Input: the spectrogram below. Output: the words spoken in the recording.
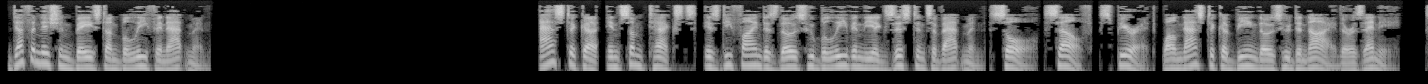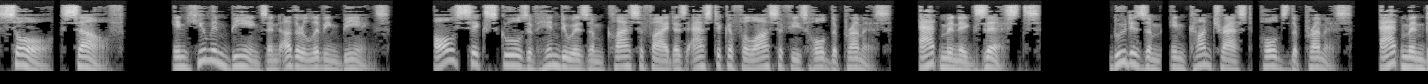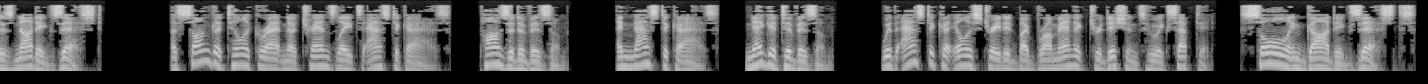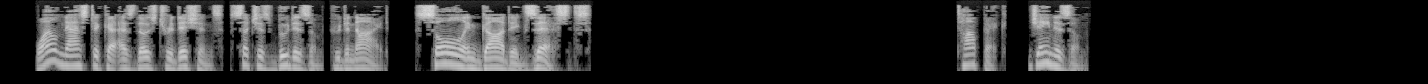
Definition based on belief in Atman Astika, in some texts, is defined as those who believe in the existence of Atman soul, self, spirit, while Nastika being those who deny there is any soul, self in human beings and other living beings. All six schools of Hinduism classified as Astika philosophies hold the premise, Atman exists. Buddhism, in contrast, holds the premise, Atman does not exist. Asanga Tilakaratne translates Astika as positivism and Nastika as negativism. with Astika illustrated by Brahmanic traditions who accepted soul and God exists, while Nastika as those traditions, such as Buddhism, who denied soul and God exists. Jainism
